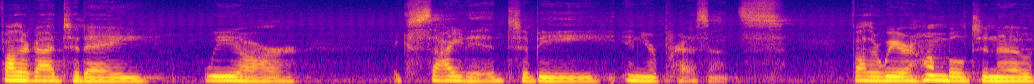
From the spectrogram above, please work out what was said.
Father God, today we are excited to be in your presence. Father, we are humbled to know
